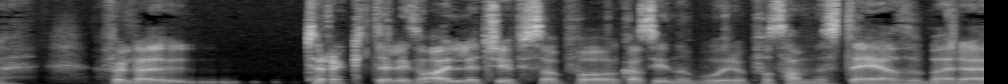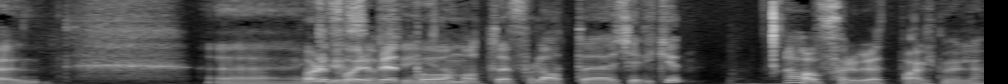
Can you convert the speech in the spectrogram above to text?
Jeg følte jeg trykte liksom alle chipsa på kasinobordet på samme sted, og så bare eh, Var du forberedt på å måtte forlate kirken? Jeg var forberedt på alt mulig.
